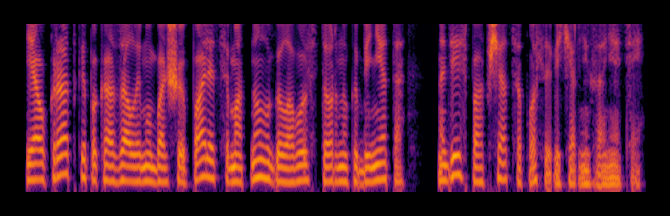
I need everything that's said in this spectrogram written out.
Я украдкой показала ему большой палец и мотнула головой в сторону кабинета — надеясь пообщаться после вечерних занятий.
